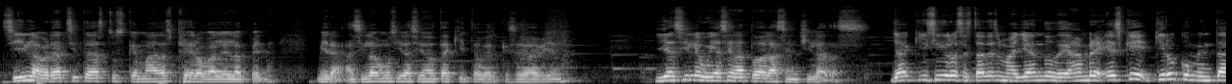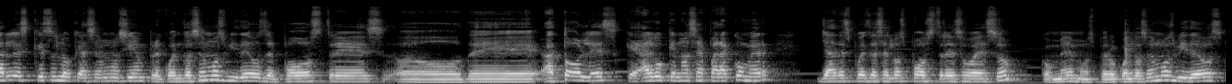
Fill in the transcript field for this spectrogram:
Sí, la verdad sí te das tus quemadas, pero vale la pena. Mira, así la vamos a ir haciendo taquito a ver que se vea bien. Y así le voy a hacer a todas las enchiladas. Ya aquí Isidro se está desmayando de hambre. Es que quiero comentarles que eso es lo que hacemos siempre. Cuando hacemos videos de postres o de atoles, que algo que no sea para comer, ya después de hacer los postres o eso, comemos. Pero cuando hacemos videos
